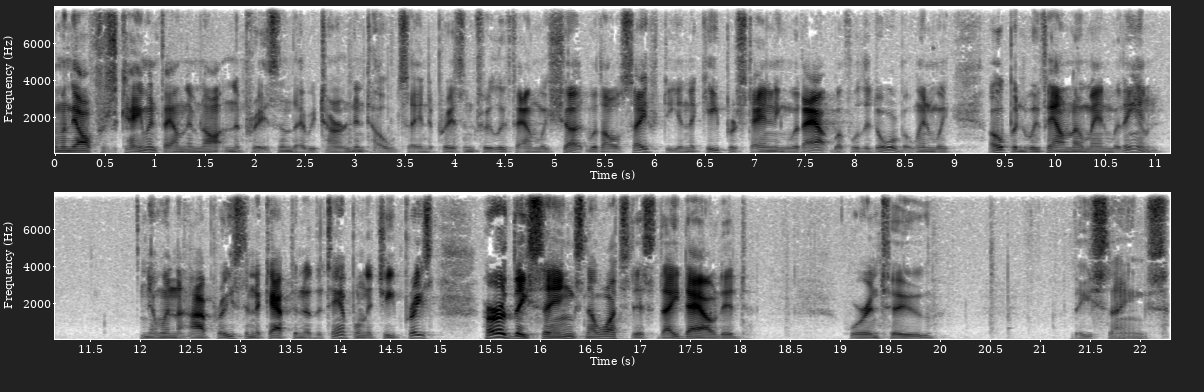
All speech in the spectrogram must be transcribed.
And when the officers came and found them not in the prison, they returned and told, saying, The prison truly found we shut with all safety, and the keeper standing without before the door. But when we opened, we found no man within. Now, when the high priest and the captain of the temple and the chief priest heard these things, now watch this, they doubted whereunto these things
